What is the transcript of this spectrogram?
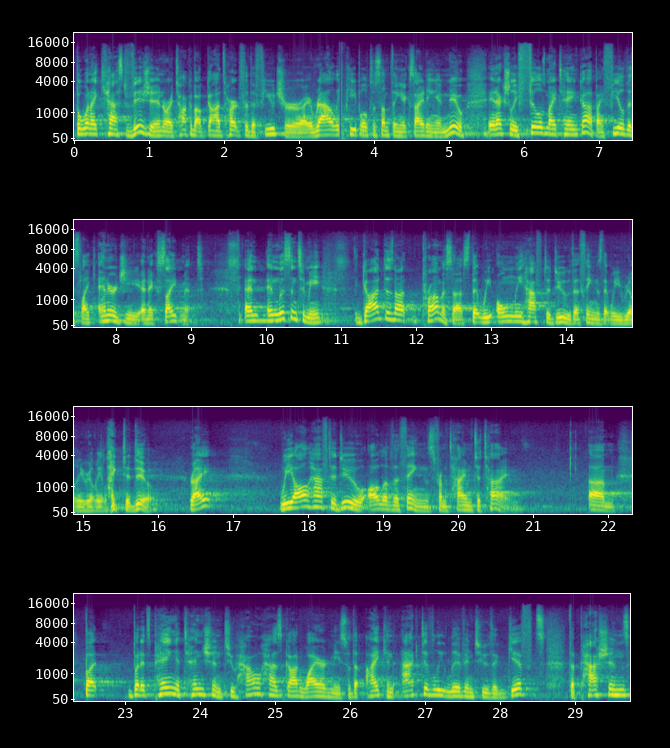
But when I cast vision or I talk about God's heart for the future or I rally people to something exciting and new, it actually fills my tank up. I feel this like energy and excitement. And, and listen to me, God does not promise us that we only have to do the things that we really, really like to do, right? We all have to do all of the things from time to time. Um, but but it's paying attention to how has God wired me so that I can actively live into the gifts, the passions,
